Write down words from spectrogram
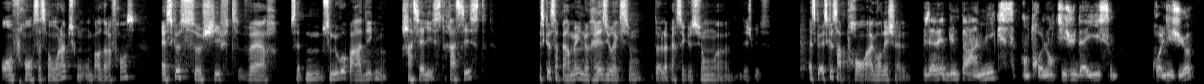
en France à ce moment-là, puisqu'on parle de la France, est-ce que ce shift vers ce nouveau paradigme racialiste, raciste, est-ce que ça permet une résurrection de la persécution euh, des juifs? Est-ce que, est que ça prend à grande échelle? Vous avez d'une part un mix entre l'antijudaïsme religieux,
